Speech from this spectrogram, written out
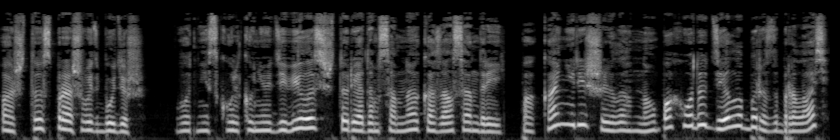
«А что спрашивать будешь?» Вот нисколько не удивилась, что рядом со мной оказался Андрей. Пока не решила, но по ходу дела бы разобралась.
